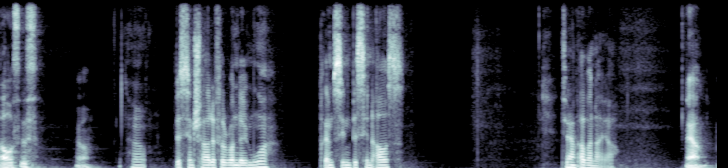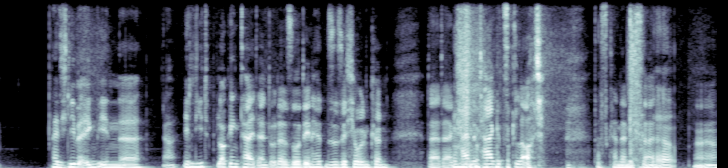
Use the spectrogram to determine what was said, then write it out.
raus ist. Ja. Ja. Bisschen schade für Rondell Moore. Bremst ihn ein bisschen aus. Tja, Aber naja. ja. Hätte ich lieber irgendwie einen äh, ja, Elite-Blocking Tight End oder so, den hätten sie sich holen können. Da hat er keine Targets klaut. Das kann ja nicht sein. Ja. Ja, ja.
